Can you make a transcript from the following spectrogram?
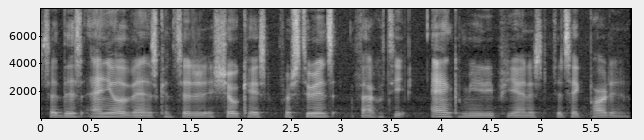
said this annual event is considered a showcase for students, faculty, and community pianists to take part in.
